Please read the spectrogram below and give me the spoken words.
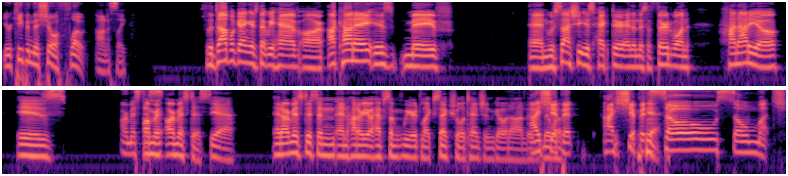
you're keeping this show afloat, honestly. So the doppelgangers that we have are Akane is Maeve, and Musashi is Hector, and then there's a third one, Hanaryo is Armistice. Armi- Armistice, yeah. And Armistice and, and Hanaryo have some weird like sexual tension going on. They, I they ship wanna- it. I ship it Yeah. so so much.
